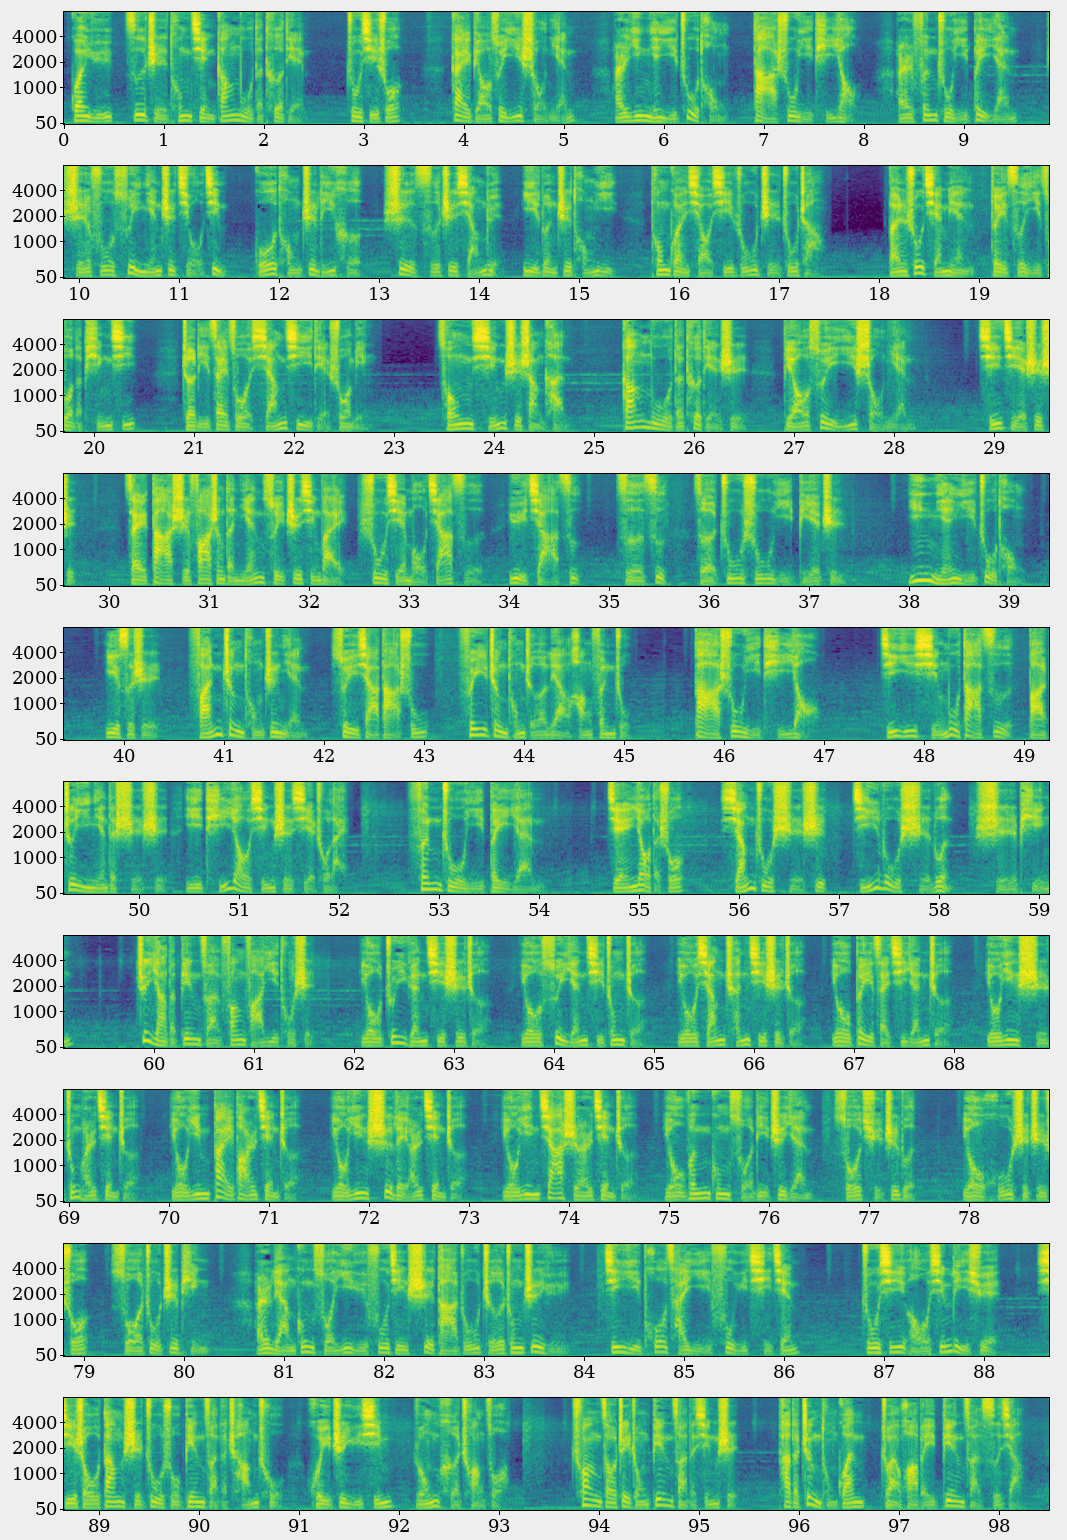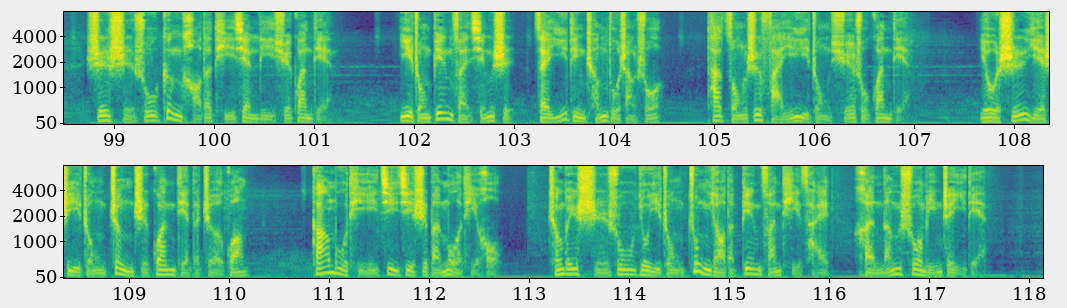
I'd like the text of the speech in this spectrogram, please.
关于《资治通鉴纲目》的特点，朱熹说：“盖表虽以首年。”而因年以注统，大书以提要，而分注以备言，使夫岁年之久近，国统之离合，誓词之详略，议论之同义，通贯小习，如指诸掌。本书前面对此已做了评析，这里再做详细一点说明。从形式上看，纲目的特点是表岁以首年，其解释是，在大事发生的年岁之行外，书写某甲子，遇甲字。子字则诸书以别之，因年以注统，意思是凡正统之年，遂下大书；非正统者两行分注。大书以提要，即以醒目大字把这一年的史事以提要形式写出来；分注以备言。简要的说，详注史事，辑录史论、史评。这样的编纂方法意图是：有追源其始者。有遂言其中者，有详陈其事者，有备载其言者，有因始终而见者，有因败罢而见者，有因事类而见者，有因家事而见者，有温公所立之言，所取之论，有胡适之说，所著之评，而两公所以与附近事大如折中之语，今亦颇才以附于其间。朱熹呕心沥血，吸收当时著述编纂的长处，汇之于心，融合创作。创造这种编纂的形式，他的正统观转化为编纂思想，使史书更好地体现理学观点。一种编纂形式，在一定程度上说，它总是反映一种学术观点，有时也是一种政治观点的折光。纲目体继记事本末体后，成为史书又一种重要的编纂体裁，很能说明这一点。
